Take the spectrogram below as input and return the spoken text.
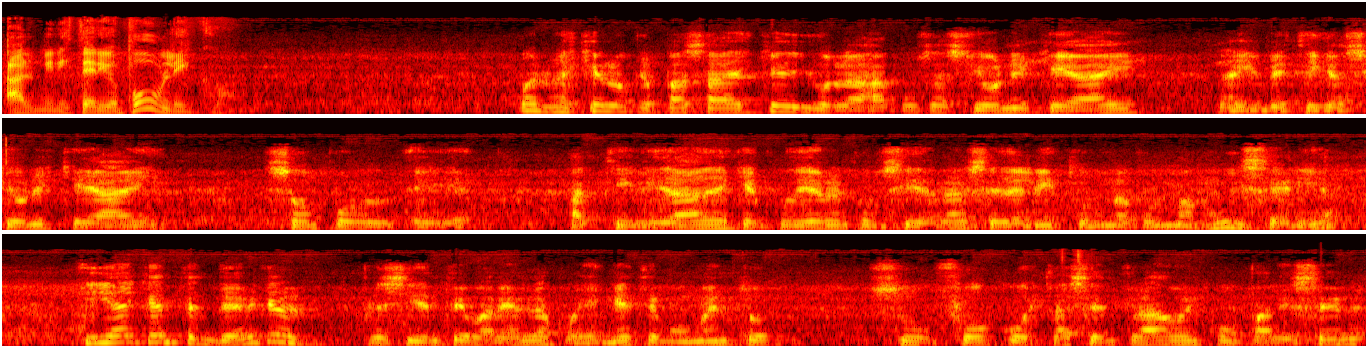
al Ministerio Público. Bueno, es que lo que pasa es que digo, las acusaciones que hay, las investigaciones que hay, son por eh, actividades que pudieran considerarse delitos de una forma muy seria. Y hay que entender que el presidente Varela, pues en este momento su foco está centrado en comparecer,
